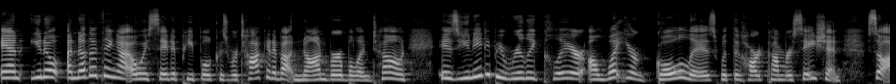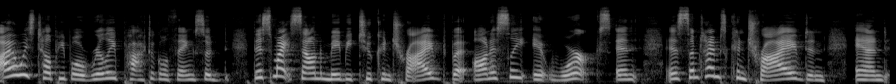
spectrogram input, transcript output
And, you know, another thing I always say to people, because we're talking about nonverbal and tone, is you need to be really clear on what your goal is with the hard conversation. So I always tell people really practical thing So this might sound maybe too contrived, but honestly, it works. And, and sometimes contrived and and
